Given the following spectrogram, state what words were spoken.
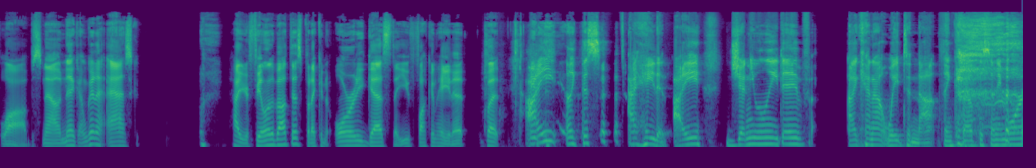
blobs. Now, Nick, I'm gonna ask how you're feeling about this, but I can already guess that you fucking hate it. But I like this. I hate it. I genuinely, Dave, I cannot wait to not think about this anymore.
